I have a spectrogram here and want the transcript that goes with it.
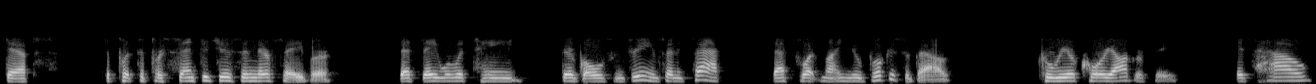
steps to put the percentages in their favor that they will attain their goals and dreams. And in fact, that's what my new book is about career choreography. It's how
